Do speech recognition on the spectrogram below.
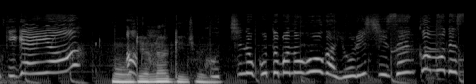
ごきげんよ mau dia lagi cuy うこっちの言葉の方がより自然かもで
